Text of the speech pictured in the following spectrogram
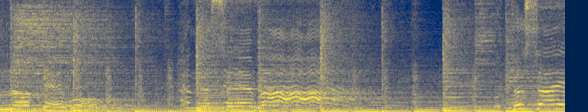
の手を離せば音さえ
